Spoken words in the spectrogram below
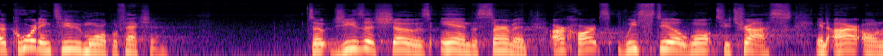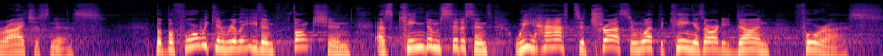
according to moral perfection. So Jesus shows in the sermon our hearts, we still want to trust in our own righteousness. But before we can really even function as kingdom citizens, we have to trust in what the king has already done for us.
